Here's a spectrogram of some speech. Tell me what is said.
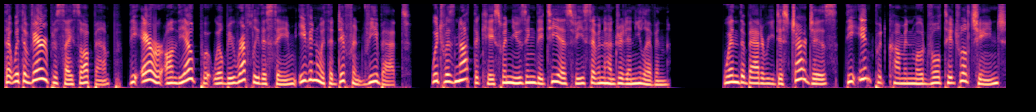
that with a very precise op-amp, the error on the output will be roughly the same even with a different VBAT, which was not the case when using the TSV 711. When the battery discharges, the input common mode voltage will change,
